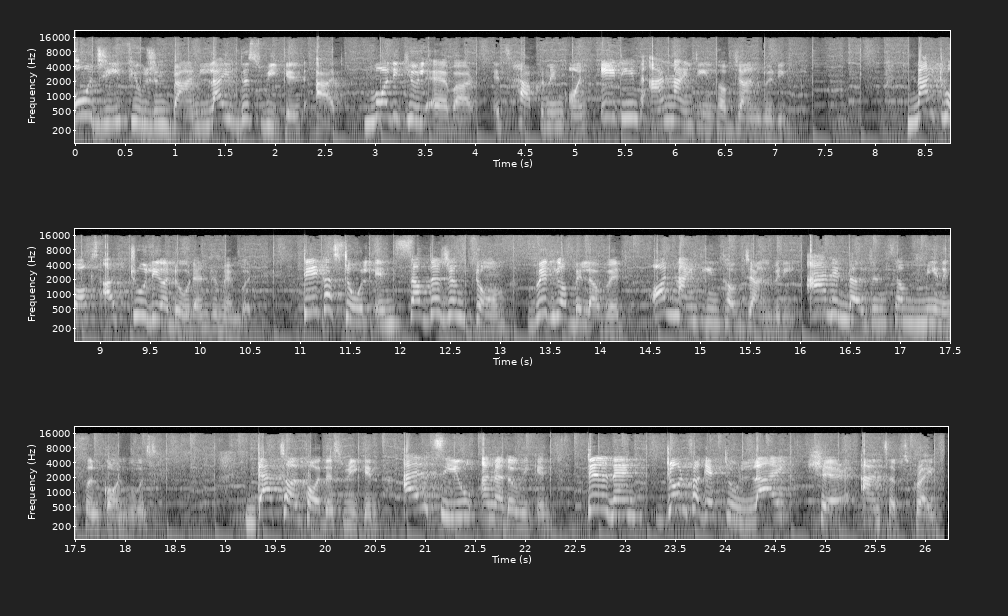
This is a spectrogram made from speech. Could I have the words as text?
OG fusion band live this weekend at Molecule Air Bar. It's happening on 18th and 19th of January. Night walks are truly adored and remembered. Take a stroll in Safdarjung Tomb with your beloved on 19th of January and indulge in some meaningful convos. That's all for this weekend. I'll see you another weekend. Till then, don't forget to like, share and subscribe.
